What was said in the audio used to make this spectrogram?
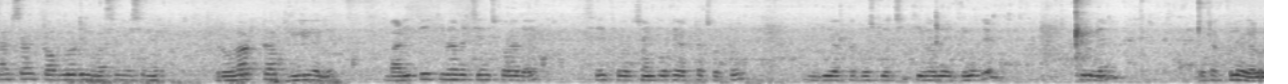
স্যামসাং টপ লোডিং ওয়াশিং মেশিনের রোলারটা ভেঙে গেলে বাড়িতেই কীভাবে চেঞ্জ করা যায় সেই সম্পর্কে একটা ছোট্ট ভিডিও একটা পোস্ট করছি। কীভাবে এগুলোকে খুলবেন এটা খুলে গেল।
